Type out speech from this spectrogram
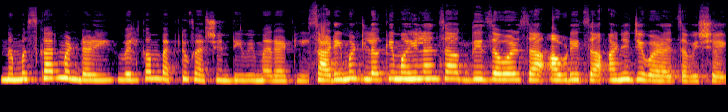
नमस्कार मंडळी welcome back to fashion T V Marathi. Sari म्हटलं की महिलांचा अगदी जवळचा आवडीचा आणि जिव्हाळ्याचा विषय.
